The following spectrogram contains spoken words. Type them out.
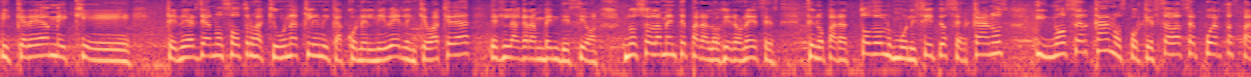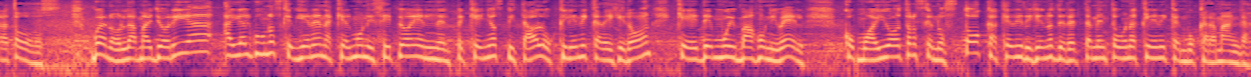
y créame que tener ya nosotros aquí una clínica con el nivel en que va a quedar es la gran bendición. No solamente para los gironeses, sino para todos los municipios cercanos y no cercanos, porque esta va a ser puertas para todos. Bueno, la mayoría, hay algunos que vienen aquí al municipio en el pequeño hospital o clínica de Girón, que es de muy bajo nivel, como hay otros que nos toca que dirigirnos directamente a una clínica en Bucaramanga.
